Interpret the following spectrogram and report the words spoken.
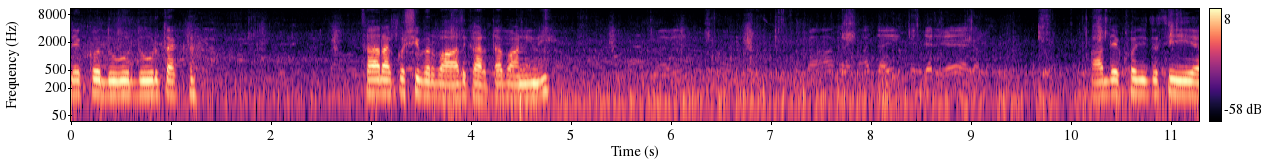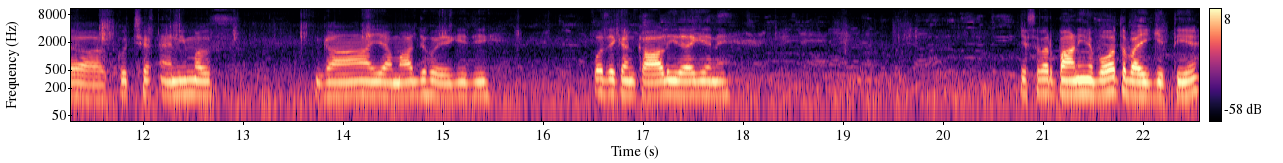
ਦੇਖੋ ਦੂਰ ਦੂਰ ਤੱਕ ਸਾਰਾ ਕੁਝ ਹੀ ਬਰਬਾਦ ਕਰਤਾ ਪਾਣੀ ਨੇ। ਆ ਦੇਖੋ ਜੀ ਤੁਸੀਂ ਕੁਝ ਐਨੀਮਲਸ ਗਾਂ ਜਾਂ ਮੱਝ ਹੋਏਗੀ ਜੀ, ਉਹਦੇ ਕੰਕਾਲ ਹੀ ਰਹਿ ਗਏ ਨੇ। ਇਸ ਵਾਰ ਪਾਣੀ ਨੇ ਬਹੁਤ ਤਬਾਹੀ ਕੀਤੀ ਹੈ।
